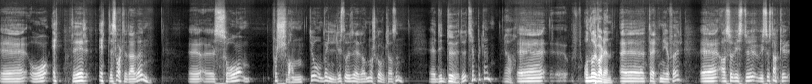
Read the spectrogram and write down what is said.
Eh, og etter, etter svartedauden eh, så forsvant jo veldig store deler av den norske overklassen. Eh, de døde ut, simpelthen. Ja. Eh, Og når var den? Eh, 1349. Eh, altså hvis du, hvis du snakker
